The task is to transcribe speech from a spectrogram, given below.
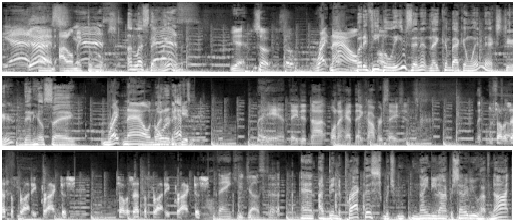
Yes. Yes. and I don't make the rules. unless they Yes. win. Yeah. So, so right now, But if he oh, believes in it and they come back and win next year, then he'll say, right now, in order to get to." Man, they did not want to have that conversation. So I was at the Friday practice. So I was at the Friday practice. Oh, thank you, Justin. And I've been to practice, which 99% of you have not.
